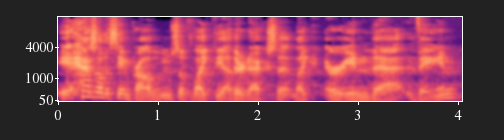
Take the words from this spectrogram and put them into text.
it has all the same problems of like the other decks that like are in that vein,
